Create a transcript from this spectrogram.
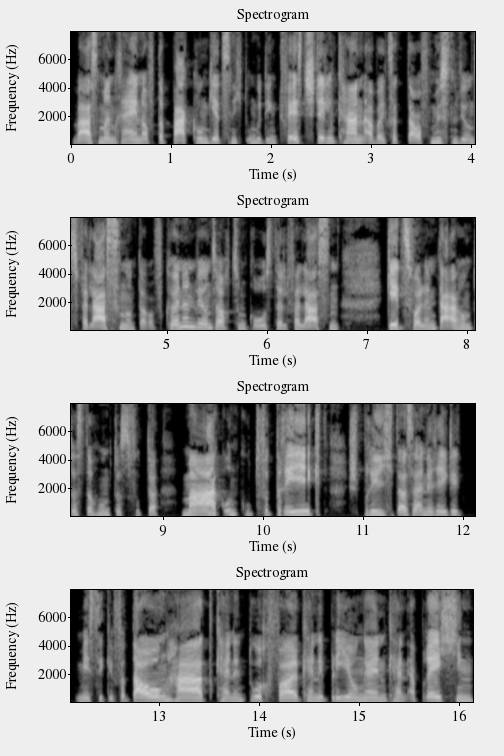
was man rein auf der Packung jetzt nicht unbedingt feststellen kann, aber ich sage, darauf müssen wir uns verlassen und darauf können wir uns auch zum Großteil verlassen, geht es vor allem darum, dass der Hund das Futter mag und gut verträgt, sprich, dass er eine regelmäßige Verdauung hat, keinen Durchfall, keine Blähungen, kein Erbrechen,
